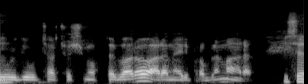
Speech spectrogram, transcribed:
იურიდიულ ჩარჩოში მოხდება რომ არანაირი პრობლემა არ არის. ისე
